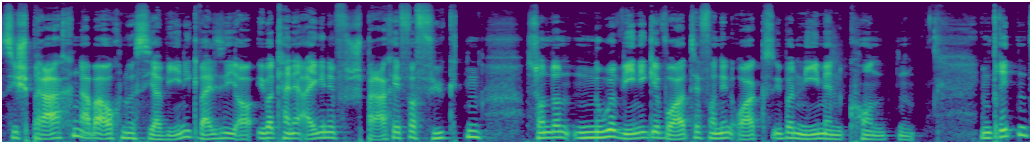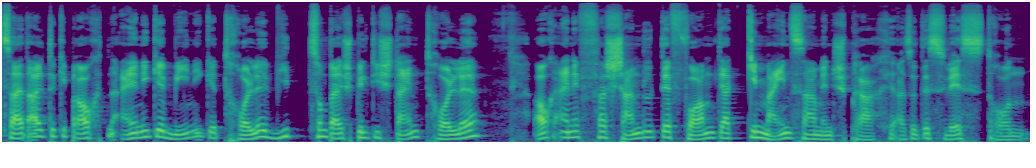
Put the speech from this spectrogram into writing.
Sie sprachen aber auch nur sehr wenig, weil sie über keine eigene Sprache verfügten, sondern nur wenige Worte von den Orks übernehmen konnten. Im dritten Zeitalter gebrauchten einige wenige Trolle, wie zum Beispiel die Steintrolle, auch eine verschandelte Form der gemeinsamen Sprache, also des Westron.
